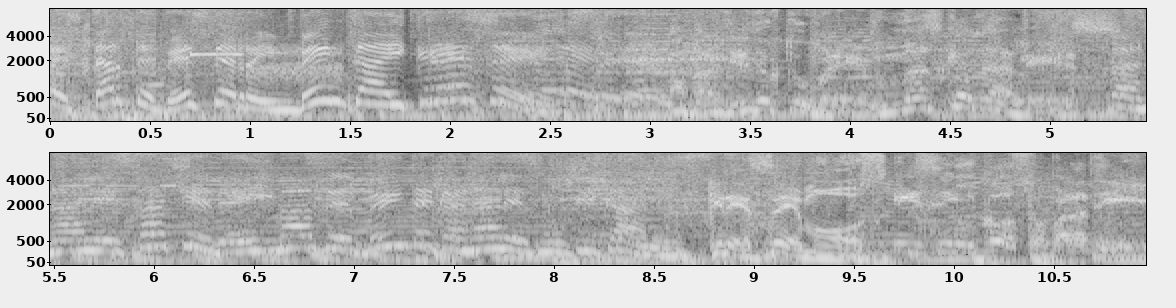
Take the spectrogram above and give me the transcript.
Star TV se reinventa y crece. A partir de octubre, más canales. Canales HD y más de 20 canales musicales. Crecemos y sin costo para ti.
